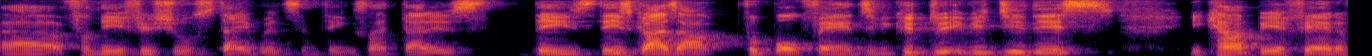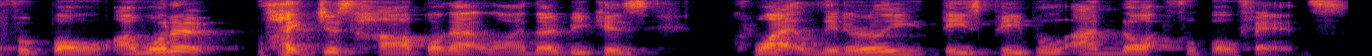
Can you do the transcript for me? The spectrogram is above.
uh, from the official statements and things like that is these these guys aren't football fans. If you could do if you do this, you can't be a fan of football. I want to like just harp on that line though because quite literally these people are not football fans.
